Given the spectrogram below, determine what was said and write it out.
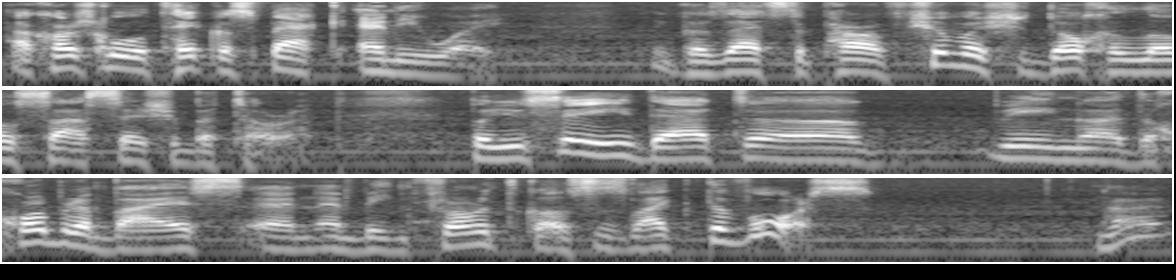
Hakadosh will take us back anyway, because that's the power of tshuva shedocha lo saseh But you see that uh, being uh, the Chorban Abayis and, and being thrown into Golis is like divorce. All right?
